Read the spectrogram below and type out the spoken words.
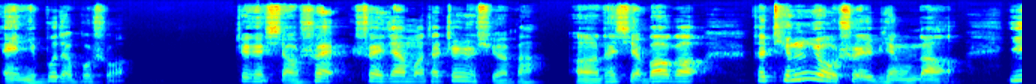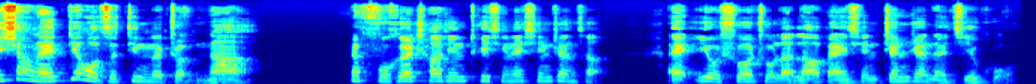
哎，你不得不说。这个小帅帅家模他真是学霸啊！他写报告他挺有水平的，一上来调子定的准呐，那符合朝廷推行的新政策。哎，又说出了老百姓真正的疾苦。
